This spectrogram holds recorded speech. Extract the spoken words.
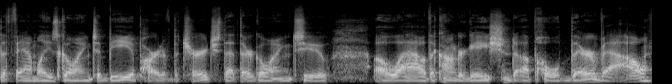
the family is going to be a part of the church, that they're going to allow the congregation to uphold their vow.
